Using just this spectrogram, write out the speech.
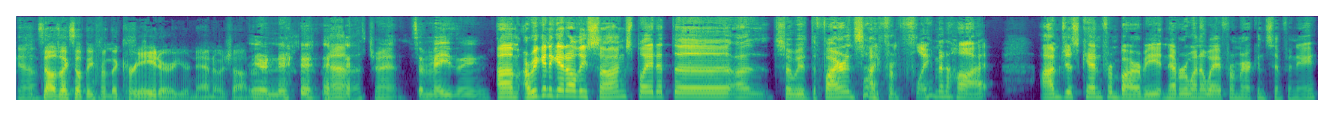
yeah. Sounds like something from the creator. Your nano genre. You're n- Yeah, that's right. it's amazing. Um, are we gonna get all these songs played at the? Uh, so we have the Fire Inside from Flamin' Hot. I'm just Ken from Barbie. It never went away from American Symphony.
